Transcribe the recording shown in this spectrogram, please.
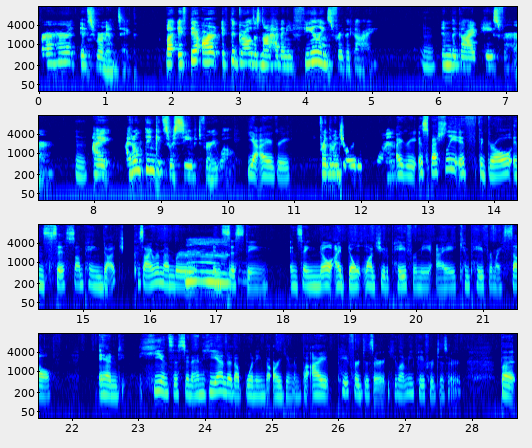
for her, it's romantic. But if there are if the girl does not have any feelings for the guy, Mm. and the guy pays for her, Mm. I I don't think it's received very well Yeah, I agree. for the majority of women. I agree, especially if the girl insists on paying Dutch. Because I remember Mm. insisting and saying, No, I don't want you to pay for me. I can pay for myself. And he insisted, and he ended up winning the argument. But I paid for dessert. He let me pay for dessert. But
